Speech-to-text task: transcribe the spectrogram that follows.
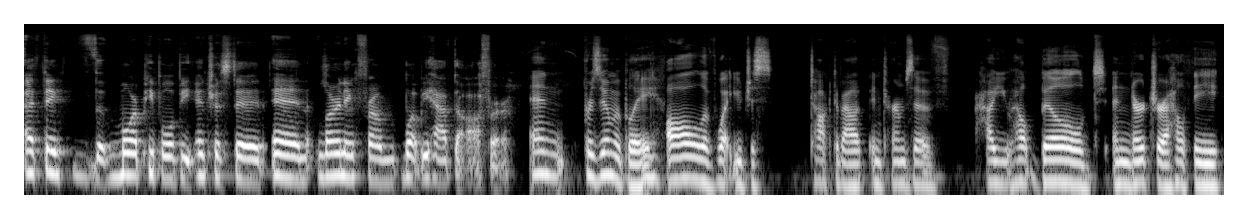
I think the more people will be interested in learning from what we have to offer. And presumably, all of what you just talked about in terms of how you help build and nurture a healthy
